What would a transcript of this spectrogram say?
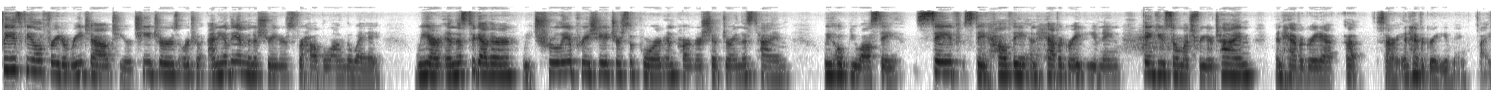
please feel free to reach out to your teachers or to any of the administrators for help along the way. We are in this together. We truly appreciate your support and partnership during this time. We hope you all stay safe, stay healthy, and have a great evening. Thank you so much for your time and have a great, uh, sorry, and have a great evening. Bye.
